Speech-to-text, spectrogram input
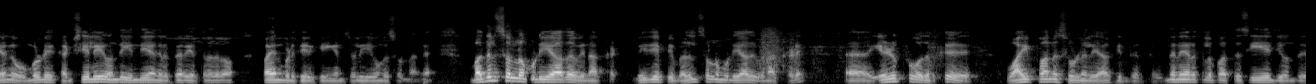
ஏங்க உங்களுடைய கட்சியிலேயே வந்து இந்தியாங்கிற பேரை எத்தனை தடவை பயன்படுத்தி இருக்கீங்கன்னு சொல்லி இவங்க சொன்னாங்க. பதில் சொல்ல முடியாத வினாக்கள் பிஜேபி பதில் சொல்ல முடியாத வினாக்களை அஹ், எழுப்புவதற்கு வாய்ப்பான சூழ்நிலையாக இருக்குது இந்த நேரத்தில் பார்த்து சிஏஜி வந்து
